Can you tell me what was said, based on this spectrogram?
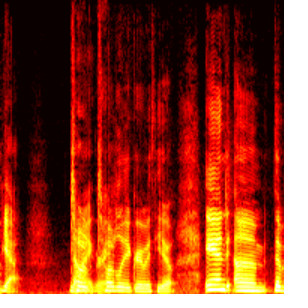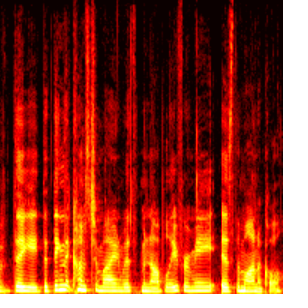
Yeah. No, To- agree. Totally agree with you. And um, the the the thing that comes to mind with Monopoly for me is the monocle.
